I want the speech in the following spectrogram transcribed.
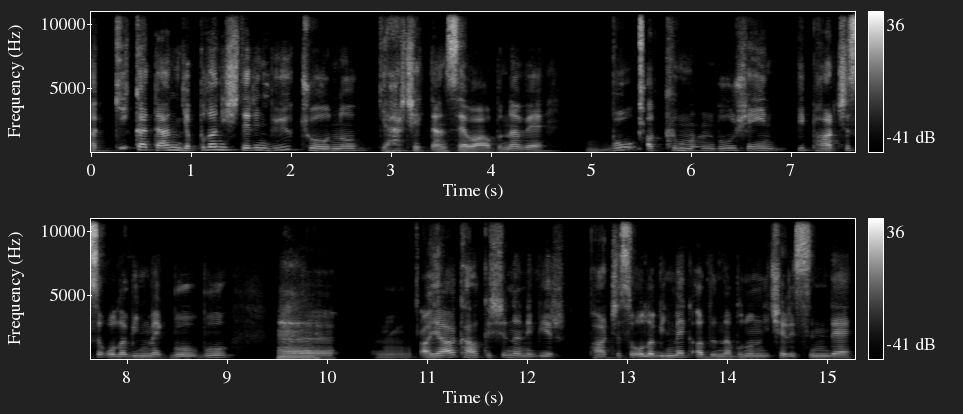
Hakikaten yapılan işlerin büyük çoğunu gerçekten sevabına ve bu akımın, bu şeyin bir parçası olabilmek, bu bu Hmm. e, ayağa kalkışın hani bir parçası olabilmek adına bunun içerisinde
